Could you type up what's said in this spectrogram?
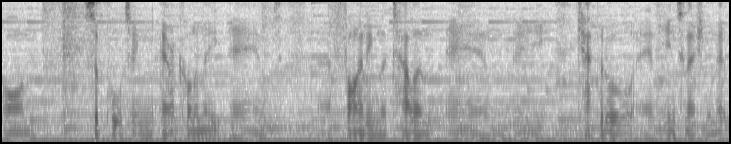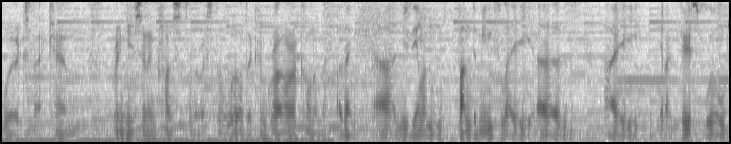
on supporting our economy and uh, finding the talent and the capital and the international networks that can bring New Zealand closer to the rest of the world, that can grow our economy. I think uh, New Zealand fundamentally is a you know, first world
